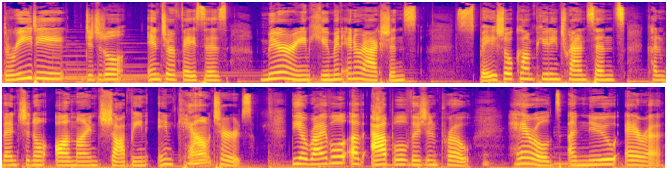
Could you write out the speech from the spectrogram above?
3D digital interfaces mirroring human interactions. Spatial computing transcends conventional online shopping encounters. The arrival of Apple Vision Pro heralds a new era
